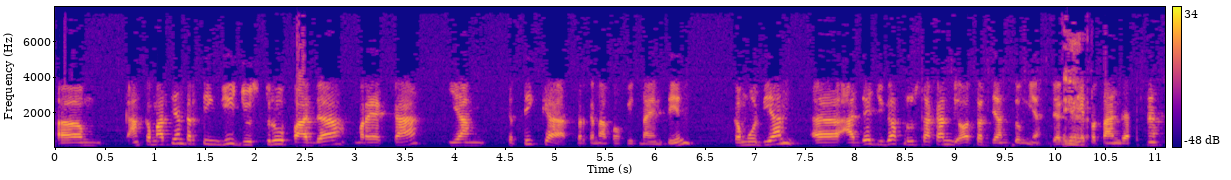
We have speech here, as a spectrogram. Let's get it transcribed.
um, kematian tertinggi justru pada mereka yang ketika terkena COVID-19 Kemudian uh, ada juga kerusakan di otot jantungnya. Dan yeah. ini petandanya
